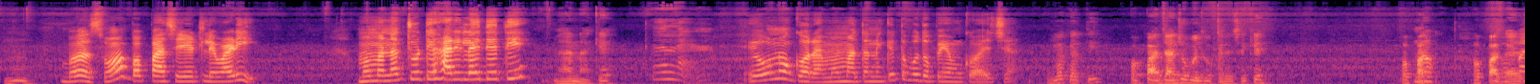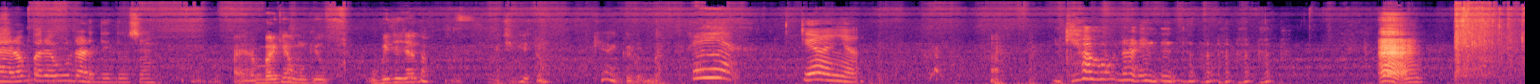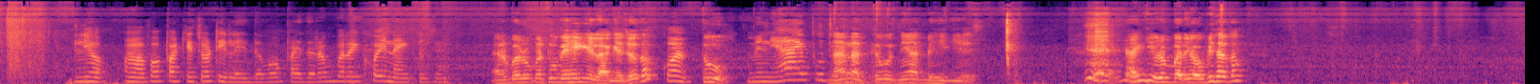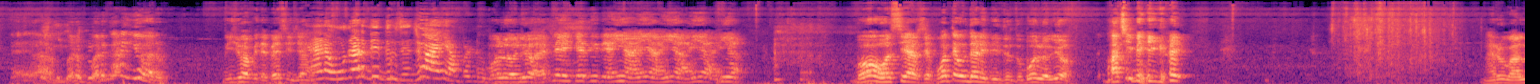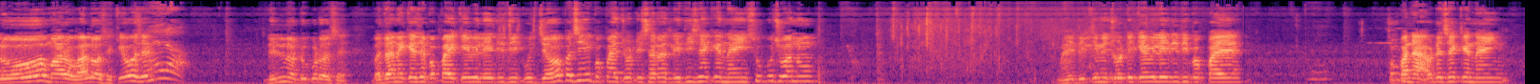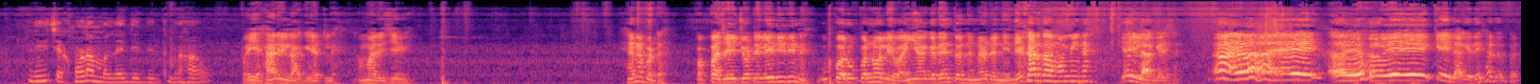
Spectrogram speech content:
હમ. બસ હો પપ્પા છે એટલે વાળી. મમ્મા નથી ચોટી હારી લઈ દેતી? ના ના કે. એવું ન કરાય. મમ્મા તને કેટલો બધો પ્રેમ કહે છે? લખતી. પપ્પા જાજુ બધું કરે છે કે. પપ્પા. પપ્પા પપ્પાએ રબરે ઉડાડી દીધું છે. પપ્પાએ રબર ક્યાં મૂક્યું? ઊભી થઈ જતો પછી કીધું ક્યાં ગયું રબર? ક્યાં અહીંયા? ક્યાં ઉડાડી દીધું? લ્યો આમાં પપ્પા કે ચોટી લઈ દો. પપ્પાએ તો રબર ખોઈ નાખ્યું છે. રબર ઉપર તું બેહી ગઈ લાગે જો તો. કોણ? તું. મેં ન્યા આપ્યું ના ના તું ત્યાં જ બેહી ગઈ થેન્ક યુ રબર. એ ઊભી થતો બરોબર કાં ગયો હારું બીજું આપી દે બેસી જા. એને ઉડાડી દીધું છે જો અહીંયા પડ્યું બોલો લ્યો એટલે એ કહેતી હતી અહીંયા અહીંયા અહીંયા અહીંયા અહીંયા. બહુ હોશિયાર છે પોતે ઉડાડી દીધું તું. બોલો લ્યો. પાછી બેહી ગઈ. મારું વાલો મારો વાલો છે કેવો છે? દિલનો ટુકડો છે. બધાને કહેજે પપ્પાએ કેવી લઈ દીધી? પૂછજે હો પછી. પપ્પાએ ચોટી સરસ લીધી છે કે નહીં? શું પૂછવાનું? મારી દીકરીની ચોટી કેવી લઈ દીધી પપ્પાએ? પપ્પાને આવડે છે કે નહીં? નીચે ખૂણામાં લઈ દીધી તમે હાવ. પછી હારી લાગે એટલે અમારી જેવી. હે ને બટા પપ્પા જેવી ચોટી લઈ દીધી ને ઉપર ઉપર ન લેવા અહીંયા આગળ રહે ને તો એને નડે નહીં. દેખાડતા મમ્મીને? કેવી લાગે છે? કેવી લાગે? દેખાડતા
